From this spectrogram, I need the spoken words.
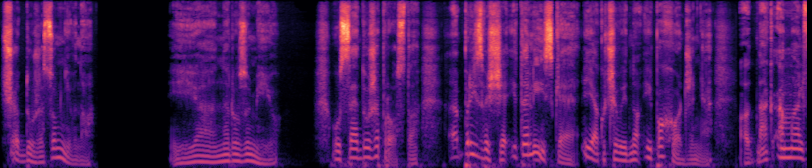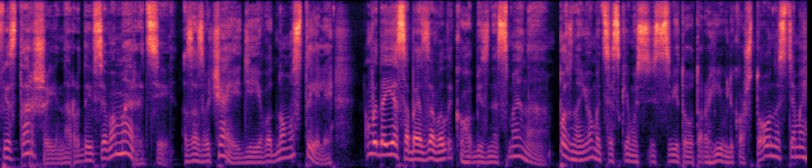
що дуже сумнівно. Я не розумію. Усе дуже просто. Прізвище італійське, як очевидно, і походження. Однак Амальфі старший народився в Америці, зазвичай діє в одному стилі, видає себе за великого бізнесмена, познайомиться з кимось із світу торгівлі коштовностями,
